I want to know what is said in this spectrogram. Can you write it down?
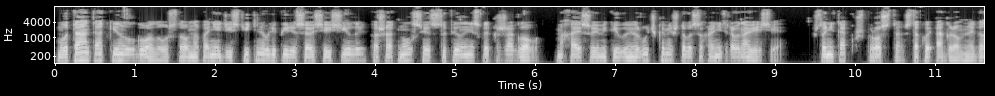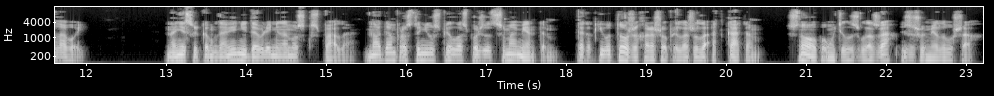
Мутант откинул голову, словно по ней действительно влепили со всей силы, пошатнулся и отступил на несколько шагов, махая своими кривыми ручками, чтобы сохранить равновесие, что не так уж просто с такой огромной головой. На несколько мгновений давление на мозг спало, но Адам просто не успел воспользоваться моментом, так как его тоже хорошо приложило откатом. Снова помутилось в глазах и зашумело в ушах.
